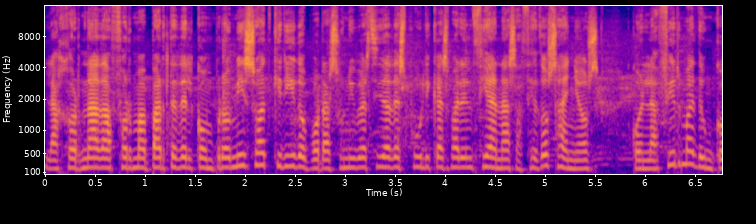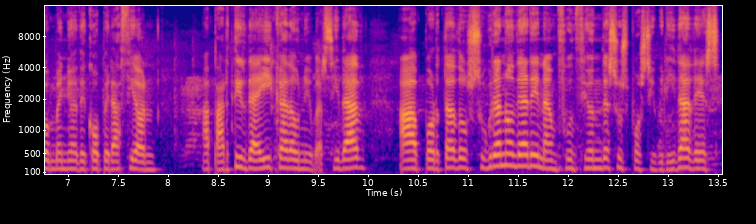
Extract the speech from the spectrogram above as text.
La jornada forma parte del compromiso adquirido por las universidades públicas valencianas hace dos años con la firma de un convenio de cooperación. A partir de ahí, cada universidad ha aportado su grano de arena en función de sus posibilidades.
